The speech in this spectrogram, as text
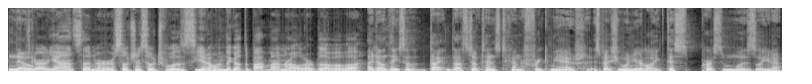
no. Scarlett Johansson or such and such was, you know, when they got the Batman role or blah blah blah. I don't think so. That, that stuff tends to kind of freak me out, especially when you're like, this person was, you know,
